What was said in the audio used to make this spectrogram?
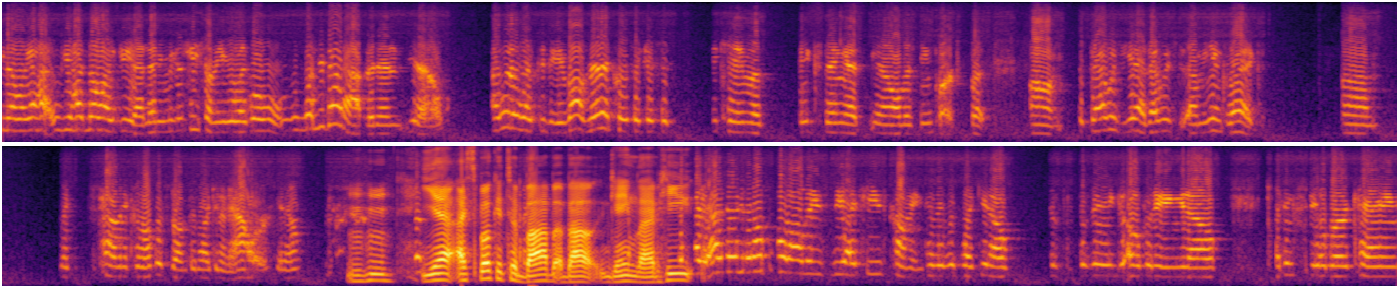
You know, like I you had no idea, and then you would see something, you're like, well, when did that happen? And you know, I would have liked to be involved. And then of course, I guess it became a big thing at you know all the theme parks, but. Um, but that was yeah, that was uh, me and Greg um, like just having to come up with something like in an hour, you know. Mm-hmm. Yeah, I spoken to Bob about Game Lab. He I, I then also had all these VIPs coming because it was like you know the, the big opening. You know, I think Spielberg came.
